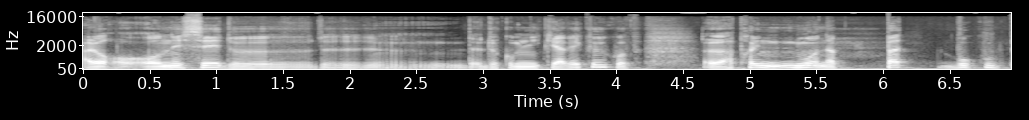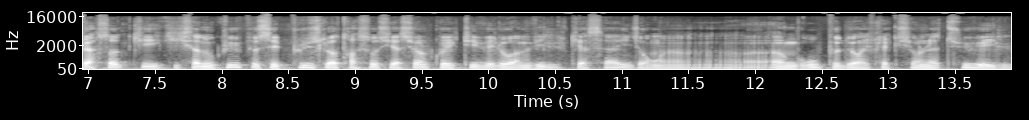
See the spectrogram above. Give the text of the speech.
Alors, on essaie de, de, de- de communiquer avec eux. Quoi. Euh, après, nous, on n'a pas beaucoup de personnes qui, qui s'en occupent. C'est plus l'autre association, le collectif Vélo en Ville, qui a ça. Ils ont un, un groupe de réflexion là-dessus et ils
